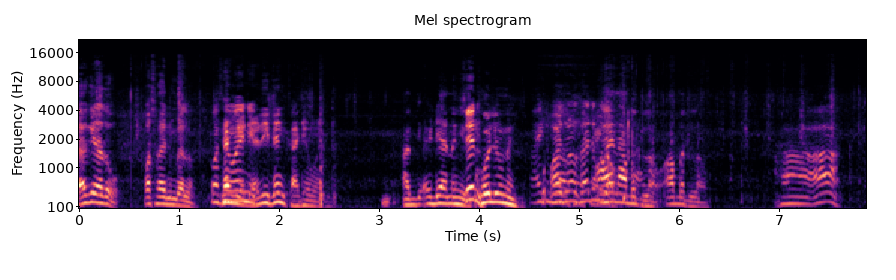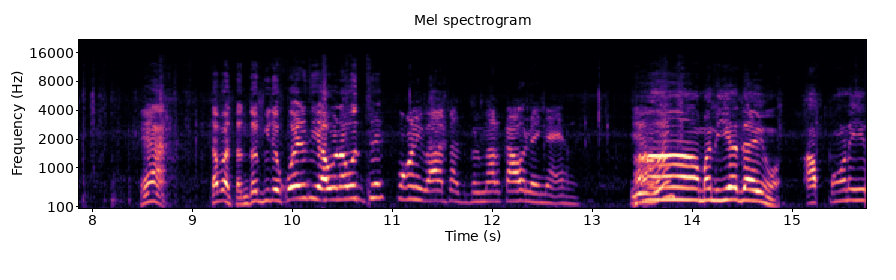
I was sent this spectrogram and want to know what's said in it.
દાગીના તો પસાઈને મેલો પછી ને નદી કાઢે મને આ આઈડિયા છે ને? નહીં ખોલ્યું નહીં. આઈ પાંચ જાઓ. વાળો સાઈડ આ બદલાવ આ બદલાવ. હા હા. હે તમારે ધંધો બીજો કોઈ નથી? આવો આવું જ છે? પાણી વાળતા પણ મારો કાવો લઈને આવ્યો. હા મને યાદ આવ્યું. આ પાણી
